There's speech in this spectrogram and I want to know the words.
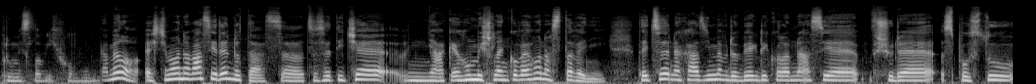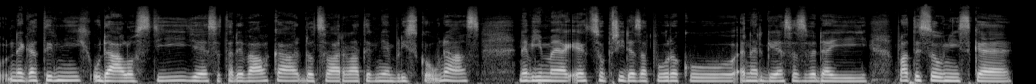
průmyslových chovů. Kamilo, ještě mám na vás jeden dotaz, co se týče nějakého myšlenkového nastavení. Teď se nacházíme v době, kdy kolem nás je všude spoustu negativních událostí, děje se tady válka docela relativně blízko u nás, nevíme, jak, jak co přijde za půl roku, energie se zvedají, platy jsou nízké,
